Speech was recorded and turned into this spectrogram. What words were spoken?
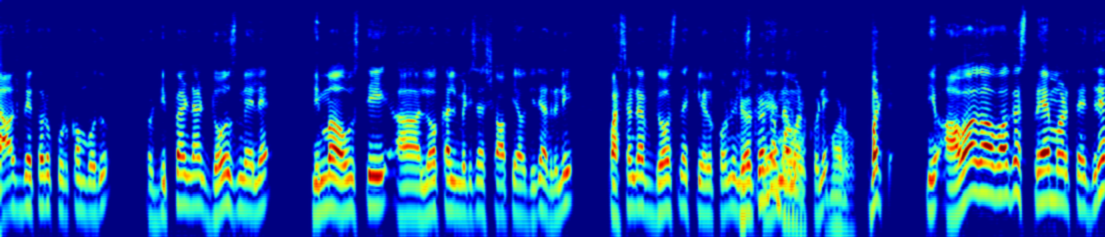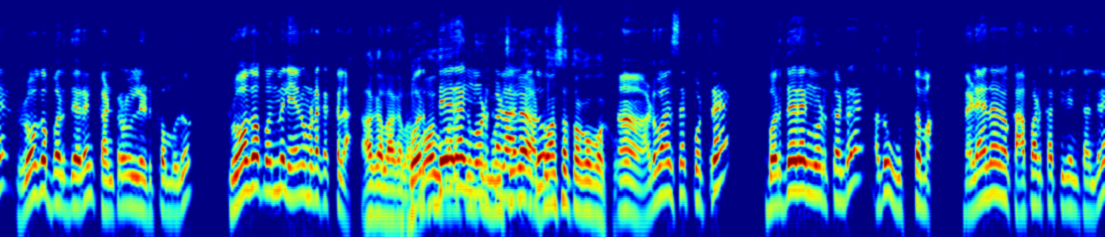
ಯಾವ್ದು ಬೇಕಾದ್ರೂ ಕೊಡ್ಕೊಬೋದು. ಸೊ ಡಿಪೆಂಡ್ ಆನ್ ಡೋಸ್ ಮೇಲೆ ನಿಮ್ಮ ಔಷಧಿ ಲೋಕಲ್ ಮೆಡಿಸಿನ್ ಶಾಪ್ ಯಾವ್ದಿದೆ ಅದರಲ್ಲಿ ಪರ್ಸೆಂಟ್ ಆಫ್ ಡೋಸ್ನ ಕೇಳ್ಕೊಂಡು ನೀವು ಕೇಳ್ಕೊಂಡೆ ಸ್ಪ್ರೇನ ಮಾಡ್ಬೇಕು, ಮಾಡ್ಕೊಳ್ಳಿ. ಮಾಡ್ಬೇಕು. ಬಟ್ ನೀವು ಆವಾಗ ಅವಾಗ ಸ್ಪ್ರೇ ಮಾಡ್ತಾ ಇದ್ರೆ ರೋಗ ಬರ್ದೇ ಇರಂಗ್ ಕಂಟ್ರೋಲ್ ಅಲ್ಲಿ ಇಟ್ಕೊಬಹುದು ರೋಗ ಬಂದ್ಮೇಲೆ ಏನು ಮಾಡಕ್ಕಾಗಲ್ಲ. ಆಗಲ್ಲ ಆಗಲ್ಲ. ಬರ್ದೇ ಇರಂಗ್ ನೋಡ್ಕೊಳ್ಳೋದು ಅಡ್ವಾನ್ಸ್ ತಗೋಬೇಕು. ಹಾ ಅಡ್ವಾನ್ಸ್ ಆಗಿ ಕೊಟ್ರೆ ಬರ್ದೇ ಇರಂಗ್ ನೋಡ್ಕೊಂಡ್ರೆ ಅದು ಉತ್ತಮ. ಬೆಳೆನ ನಾವು ಕಾಪಾಡ್ಕೊತೀವಿ ಅಂತಂದ್ರೆ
